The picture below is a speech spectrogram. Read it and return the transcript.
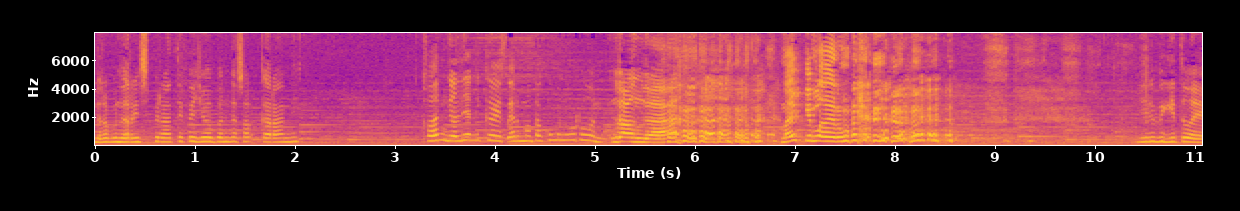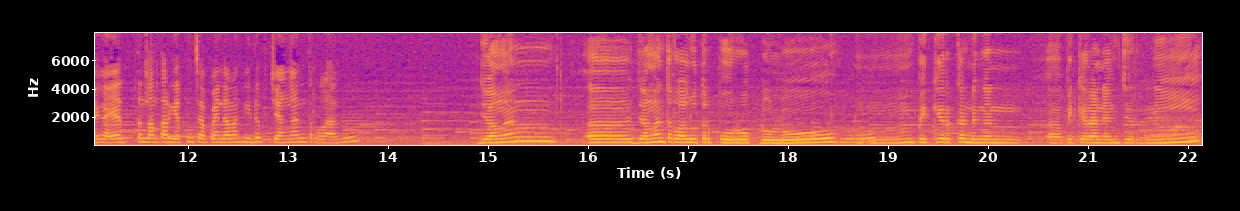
benar-benar inspiratif ya jawaban Kak Rani. Kalian nggak lihat nih guys, air mataku menurun. Enggak, enggak. Naikin lah air matanya. Jadi begitu ya kayak tentang target pencapaian dalam hidup jangan terlalu jangan uh, jangan terlalu terpuruk dulu. Hmm, pikirkan dengan uh, pikiran yang jernih,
